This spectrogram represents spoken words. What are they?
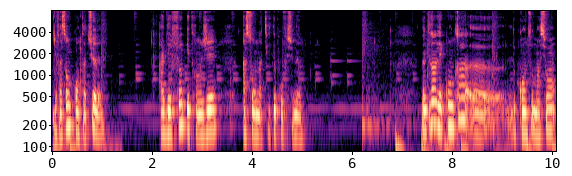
de façon contractuelle à des fins étrangères son activité professionnelle. Maintenant, les contrats euh, de consommation,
